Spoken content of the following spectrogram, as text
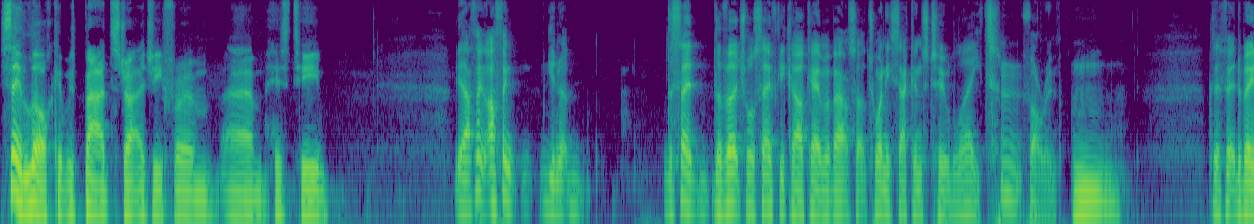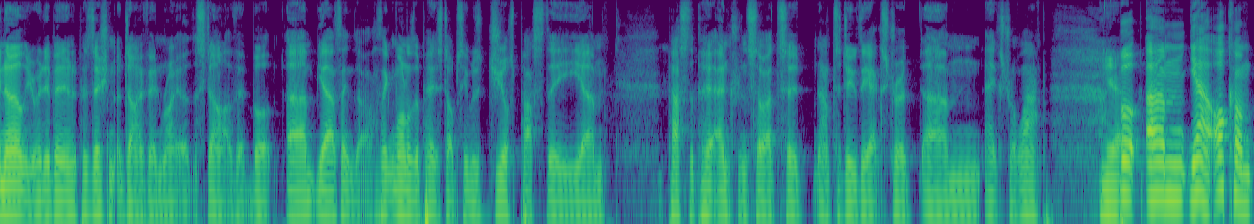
say look, it was bad strategy from um, his team. Yeah, I think I think you know the said the virtual safety car came about sort of twenty seconds too late for him. Mm. Because if it had been earlier, he'd have been in a position to dive in right at the start of it. But um, yeah, I think that, I think one of the pit stops he was just past the um, past the pit entrance, so I had to had to do the extra um, extra lap. Yeah, But um, yeah, Ocon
